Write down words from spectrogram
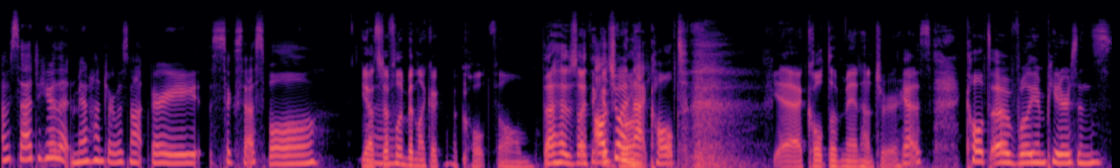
I'm sad to hear that Manhunter was not very successful. Yeah, it's Uh, definitely been like a, a cult film. That has, I think, I'll join grown- that cult. Yeah, cult of Manhunter. yes. Cult of William Petersen's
